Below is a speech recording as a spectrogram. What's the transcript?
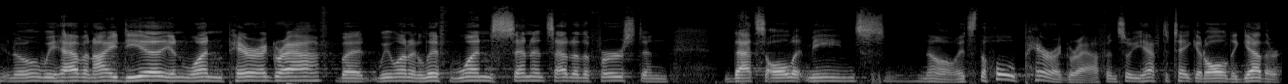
You know, we have an idea in one paragraph, but we want to lift one sentence out of the first, and that's all it means. No, it's the whole paragraph, and so you have to take it all together.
